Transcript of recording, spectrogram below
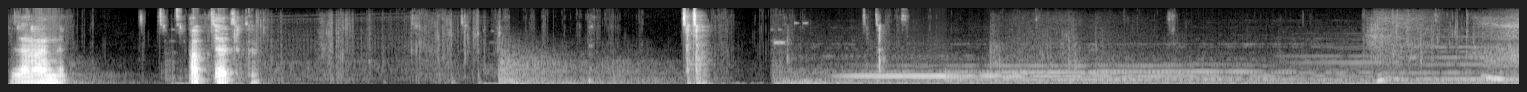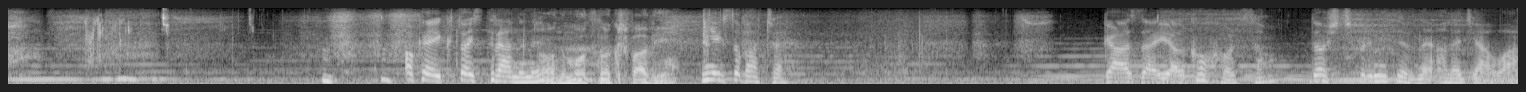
plany. Apteczkę. Okej, kto jest ranny? On mocno krwawi. Niech zobaczę. Gaza i alkohol są dość prymitywne, ale działa.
